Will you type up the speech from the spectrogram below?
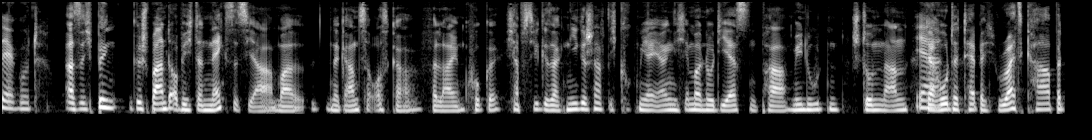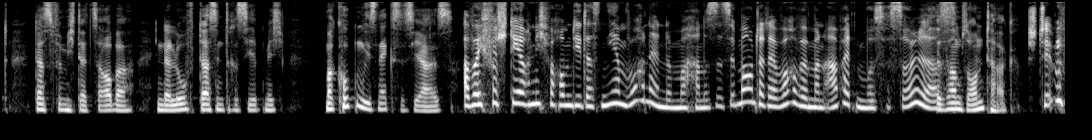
Sehr gut. Also ich bin gespannt, ob ich dann nächstes Jahr mal eine ganze Oscar-Verleihung gucke. Ich habe es wie gesagt nie geschafft. Ich gucke mir eigentlich immer nur die ersten paar Minuten, Stunden an. Ja. Der rote Teppich, Red Carpet, das ist für mich der Zauber in der Luft. Das interessiert mich. Mal gucken, wie es nächstes Jahr ist. Aber ich verstehe auch nicht, warum die das nie am Wochenende machen. Das ist immer unter der Woche, wenn man arbeiten muss. Was soll das? Das ist am Sonntag. Stimmt.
